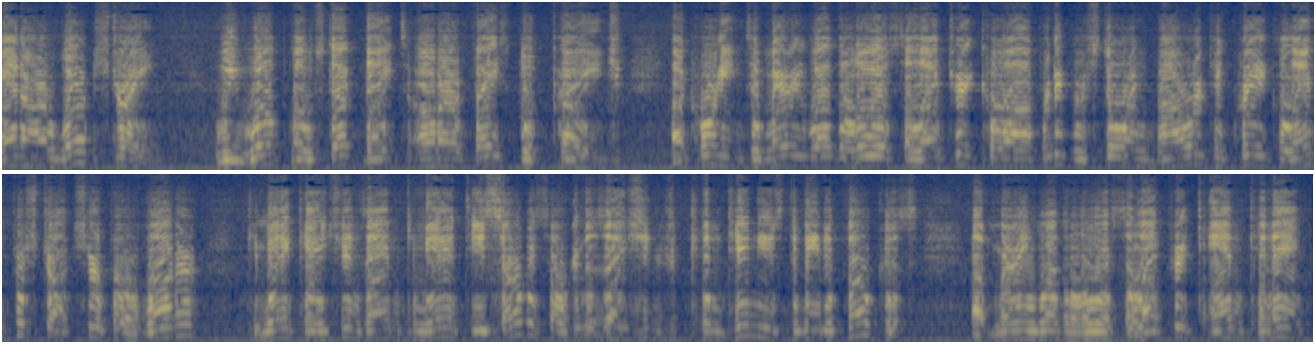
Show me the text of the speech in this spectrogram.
and our web stream. We will post updates on our Facebook page. According to Meriwether Lewis Electric Cooperative, restoring power to critical infrastructure for water, communications, and community service organizations continues to be the focus of Meriwether Lewis Electric and Connect.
